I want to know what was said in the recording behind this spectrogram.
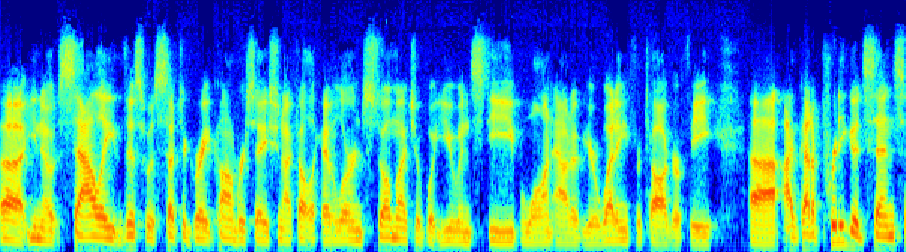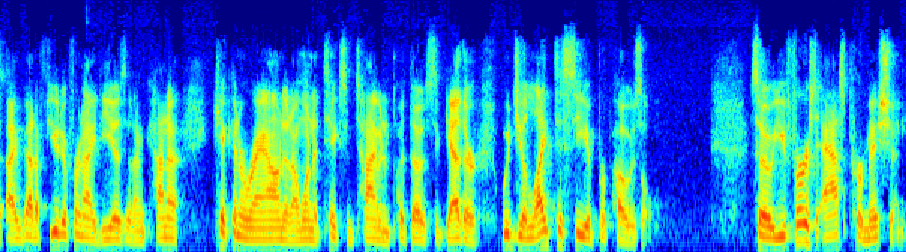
uh, you know, Sally, this was such a great conversation. I felt like I learned so much of what you and Steve want out of your wedding photography. Uh, I've got a pretty good sense. I've got a few different ideas that I'm kind of kicking around and I want to take some time and put those together. Would you like to see a proposal? So you first ask permission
